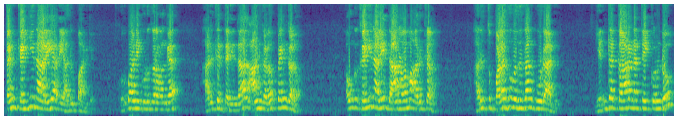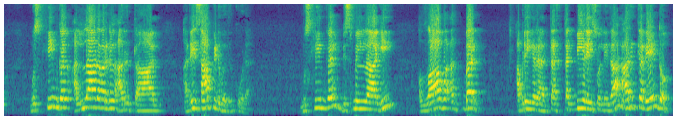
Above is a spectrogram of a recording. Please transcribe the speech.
தன் கையினாலேயே அதை அறுப்பார்கள். குர்பானி கொடுக்கிறவங்க அறுக்க தெரிந்தால் ஆண்களோ பெண்களோ. அவங்க கையினாலே தாராளமாக அறுக்கலாம். அறுத்து பழகுவதுதான் கூடாது. எந்த காரணத்தை கொண்டும் முஸ்லீம்கள் அல்லாதவர்கள் அறுத்தால் அதை சாப்பிடுவது கூட. முஸ்லிம்கள் பிஸ்மில்லாஹி அல்லாஹ் அக்பர் அப்படிங்கிற த- தக்பீரை சொல்லிதான் அறுக்க வேண்டும்.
